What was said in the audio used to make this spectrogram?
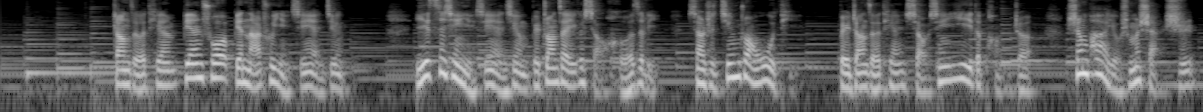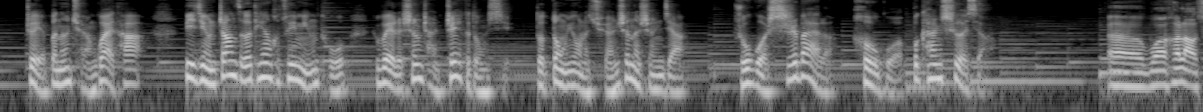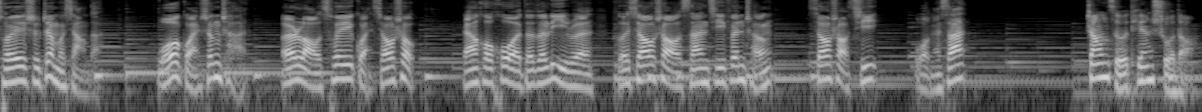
张泽天边说边拿出隐形眼镜，一次性隐形眼镜被装在一个小盒子里，像是晶状物体，被张泽天小心翼翼地捧着，生怕有什么闪失。这也不能全怪他，毕竟张泽天和崔明图为了生产这个东西，都动用了全身的身家。如果失败了，后果不堪设想。呃，我和老崔是这么想的，我管生产，而老崔管销售。然后获得的利润和肖少三七分成，肖少七，我们三。张泽天说道：“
